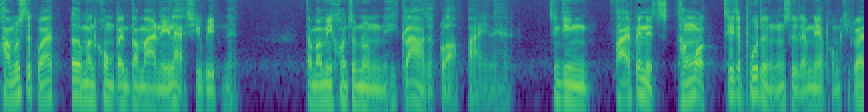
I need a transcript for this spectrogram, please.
ความรู้สึกว่าเออมันคงเป็นประมาณนี้แหละชีวิตเนี่ย แต่มันมีคนจำนวนที่กล้าจะกรอบไปนะฮะจริงๆ 5 minutes ทั้งหมดที่จะพูดถึงหนังสือเล่มนี้ผมคิดว่า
